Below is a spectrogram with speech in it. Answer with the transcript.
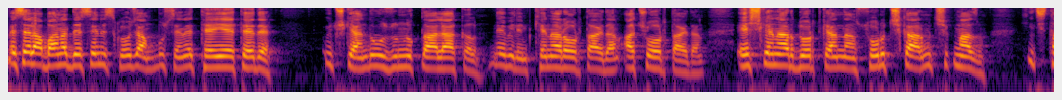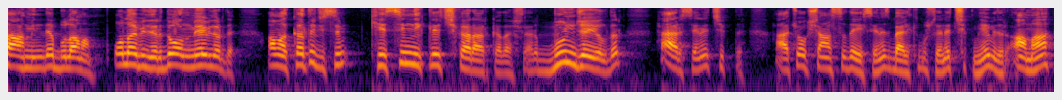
Mesela bana deseniz ki hocam bu sene TYT'de üçgende uzunlukla alakalı ne bileyim kenar ortaydan, açı ortaydan, eşkenar dörtgenden soru çıkar mı çıkmaz mı? Hiç tahminde bulamam. Olabilirdi olmayabilirdi. Ama katı cisim kesinlikle çıkar arkadaşlar. Bunca yıldır her sene çıktı. Ha çok şanslı değilseniz belki bu sene çıkmayabilir ama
